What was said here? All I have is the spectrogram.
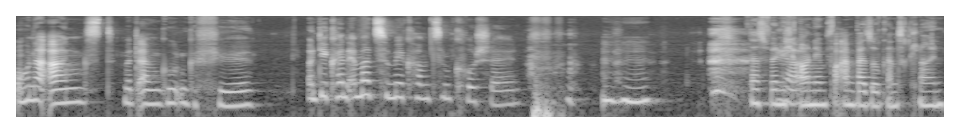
ohne Angst, mit einem guten Gefühl. Und die können immer zu mir kommen zum Kuscheln. Mhm. Das würde ich ja. auch nehmen, vor allem bei so ganz kleinen,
